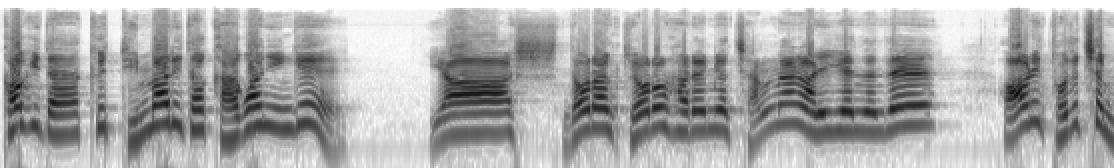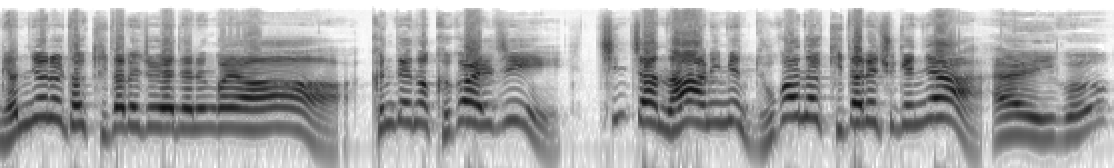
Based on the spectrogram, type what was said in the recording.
거기다 그 뒷말이 더 가관인 게, 야, 씨, 너랑 결혼하려면 장난 아니겠는데? 아니, 도대체 몇 년을 더 기다려줘야 되는 거야? 근데 너 그거 알지? 진짜 나 아니면 누가 너 기다려주겠냐? 아이고.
